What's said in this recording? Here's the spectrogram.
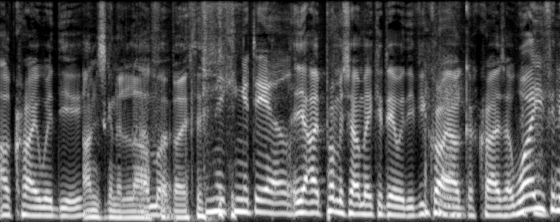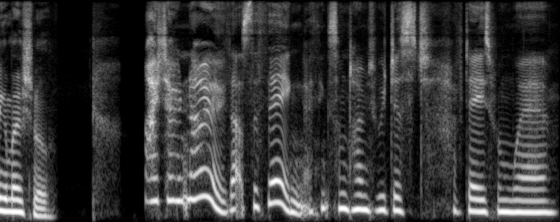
I'll cry with you. I'm just gonna laugh I'm at both of you. making a deal. yeah, I promise you, I'll make a deal with you. If you cry, I'll cry as well. Why are you feeling emotional? I don't know. That's the thing. I think sometimes we just have days when we're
